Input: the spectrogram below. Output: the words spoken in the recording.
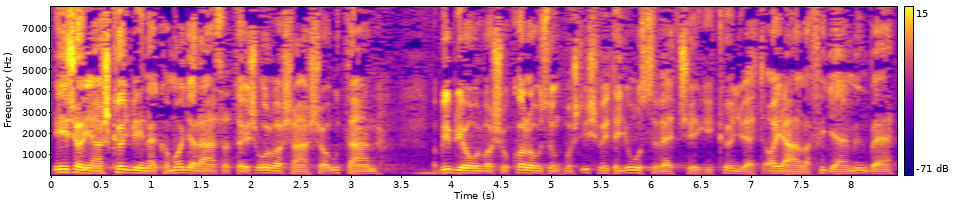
Ézsaiás könyvének a magyarázata és olvasása után a bibliaolvasó kalauzunk most ismét egy ószövetségi könyvet ajánl a figyelmünkbe,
